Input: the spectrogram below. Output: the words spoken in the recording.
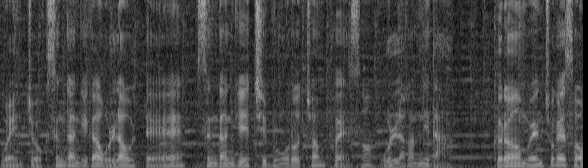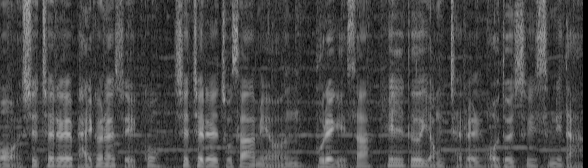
왼쪽 승강기가 올라올 때 승강기 지붕으로 점프해서 올라갑니다. 그럼 왼쪽에서 시체를 발견할 수 있고 시체를 조사하면 불의 기사 힐드 영체를 얻을 수 있습니다.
